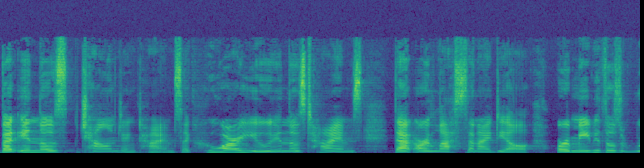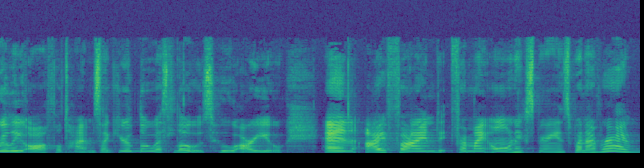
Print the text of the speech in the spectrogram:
but in those challenging times. Like, who are you in those times that are less than ideal? Or maybe those really awful times, like your lowest lows. Who are you? And I find from my own experience, whenever I've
